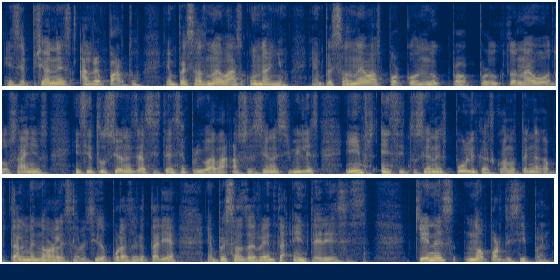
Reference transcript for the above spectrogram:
Excepciones al reparto. Empresas nuevas, un año. Empresas nuevas por, producto nuevo, dos años. Instituciones de asistencia privada, asociaciones civiles, IMSS e instituciones públicas, cuando tenga capital menor al establecido por la Secretaría, empresas de renta e intereses. ¿Quiénes no participan?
